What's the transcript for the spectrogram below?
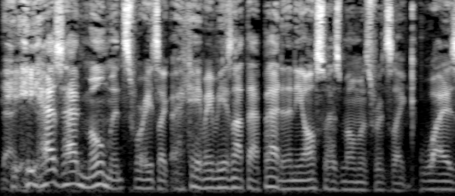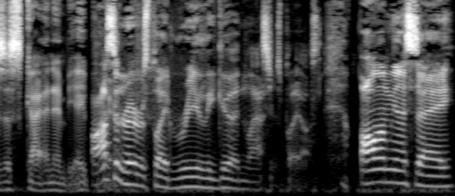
He, he has had moments where he's like, okay, maybe he's not that bad, and then he also has moments where it's like, why is this guy an NBA player? Austin Rivers played really good in last year's playoffs. All I'm gonna say,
